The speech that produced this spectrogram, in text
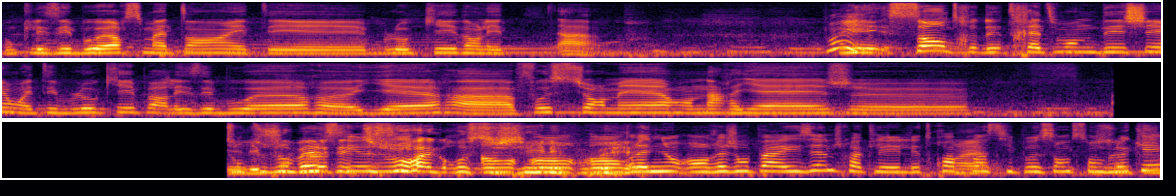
Donc les éboueurs ce matin étaient bloqués dans les. Ah. Les centres de traitement de déchets ont été bloqués par les éboueurs euh, hier à Fos-sur-Mer, en Ariège. Sont les toujours poubelles, bloqués c'est toujours un gros sujet. en- région, en région parisienne, je crois que les, les trois Ouais. principaux centres sont bloqués.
